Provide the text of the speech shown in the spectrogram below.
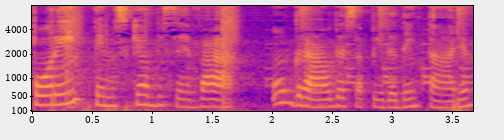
Porém, temos que observar o grau dessa perda dentária,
